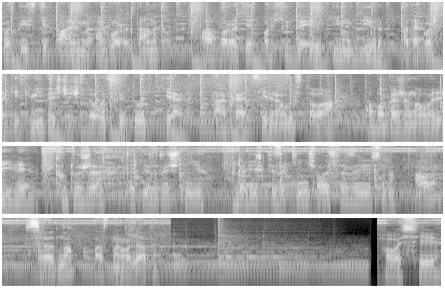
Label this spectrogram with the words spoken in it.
плетисті пальми або ротанг, папороті, орхідеї, імбір, а також такі квіти, що чудово цвітуть, як така цільнолистова або кажанова лілія. Тут уже такі зручні доріжки закінчилися, звісно, але все одно класно гуляти. Ось і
